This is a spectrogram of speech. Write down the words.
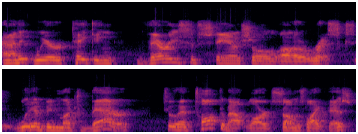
And I think we're taking very substantial uh, risks. It would have been much better to have talked about large sums like this,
